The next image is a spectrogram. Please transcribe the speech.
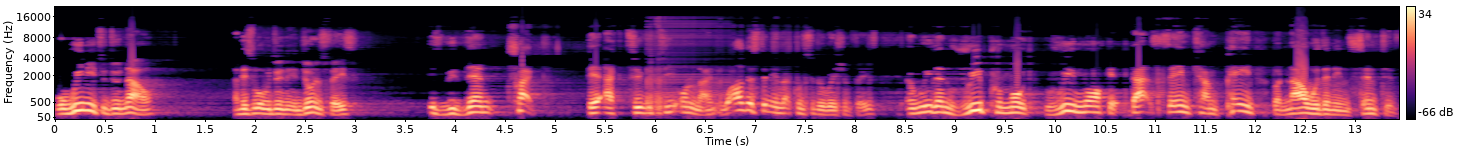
What we need to do now, and this is what we do in the endurance phase, is we then track their activity online while they're still in that consideration phase, and we then re-promote, re-market that same campaign, but now with an incentive.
